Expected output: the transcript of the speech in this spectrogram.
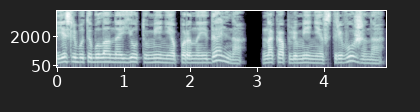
Если бы ты была на йоту менее параноидальна, на каплю менее встревожена,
